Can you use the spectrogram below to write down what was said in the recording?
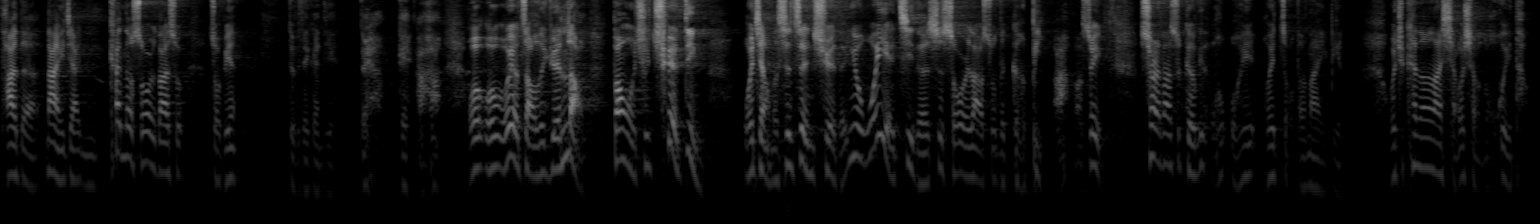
他的那一家，你看到首尔大叔左边，对不对，干爹？对啊，OK，好好，我我我有找了元老帮我去确定我讲的是正确的，因为我也记得是首尔大叔的隔壁啊，所以首尔大叔隔壁，我我会我会走到那一边，我去看到那小小的会堂。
